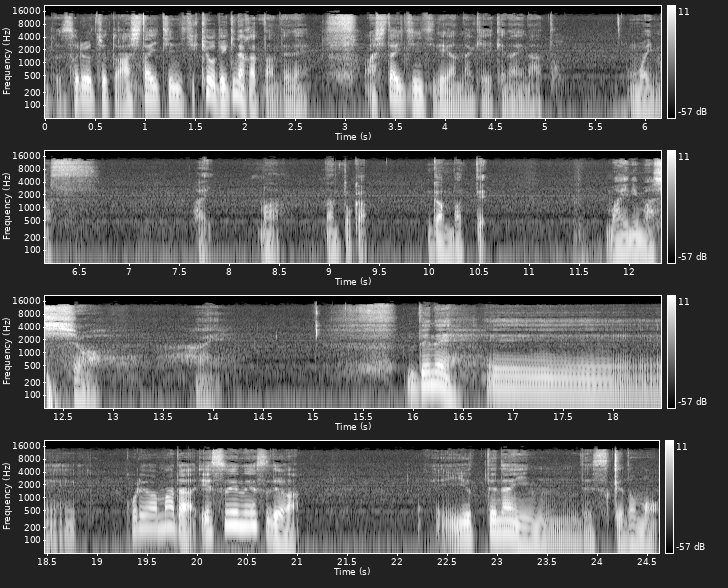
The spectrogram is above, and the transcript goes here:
ことでそれをちょっと明日一日今日できなかったんでね明日一日でやんなきゃいけないなと思います。はい。まあなんとか頑張って参りましょう。はい。でねえー、これはまだ SNS では言ってないんですけども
